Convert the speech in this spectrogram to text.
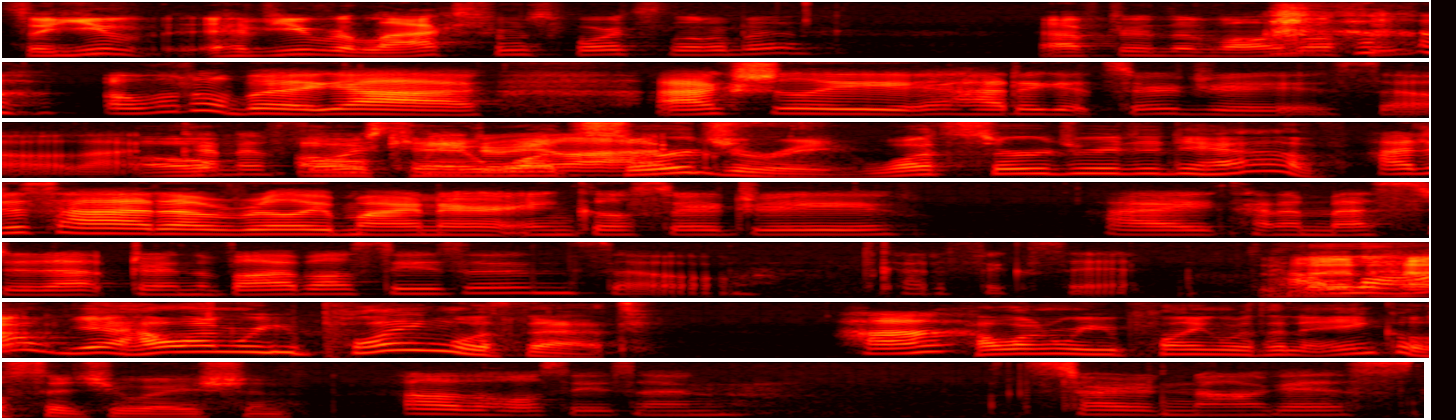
So you have you relaxed from sports a little bit after the volleyball season? a little bit. Yeah, I actually had to get surgery, so that oh, kind of forced okay. me to Okay, What relax. surgery? What surgery did you have? I just had a really minor ankle surgery. I kind of messed it up during the volleyball season, so got to fix it. Did How long? ha- yeah, how long were you playing with that? Huh? How long were you playing with an ankle situation? Oh, the whole season. Started in August.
